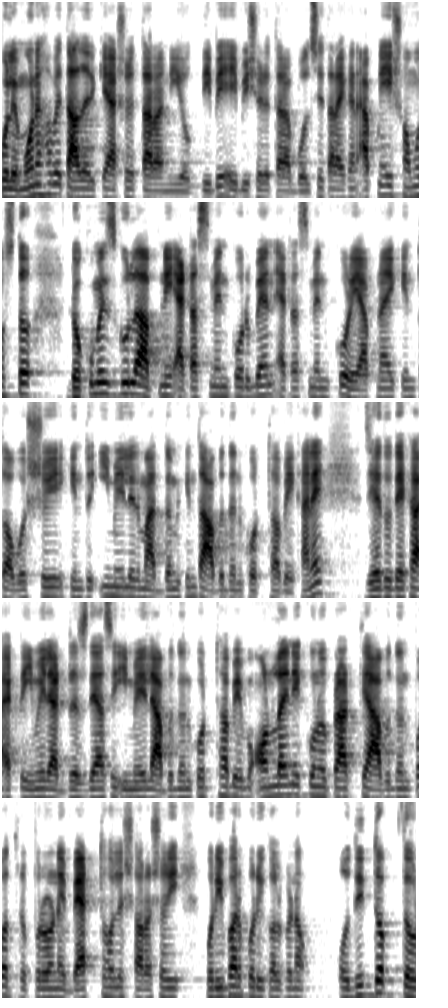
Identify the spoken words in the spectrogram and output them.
বলে মনে হবে, তাদেরকে আসলে তারা নিয়োগ দিবে। এই বিষয়ে তারা বলছে। তারা এখানে, আপনি এই সমস্ত ডকুমেন্টসগুলো আপনি অ্যাটাচমেন্ট করবেন অ্যাটাচমেন্ট করে আপনাকে কিন্তু অবশ্যই কিন্তু ইমেইলের মাধ্যমে কিন্তু আবেদন করতে হবে এখানে। যেহেতু দেখা একটা ইমেল অ্যাড্রেস দেওয়া আছে ইমেইলে আবেদন করতে হবে এবং অনলাইনে কোনো প্রার্থী আবেদনপত্র পূরণে ব্যর্থ হলে সরাসরি পরিবার পরিকল্পনা অধিদপ্তর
